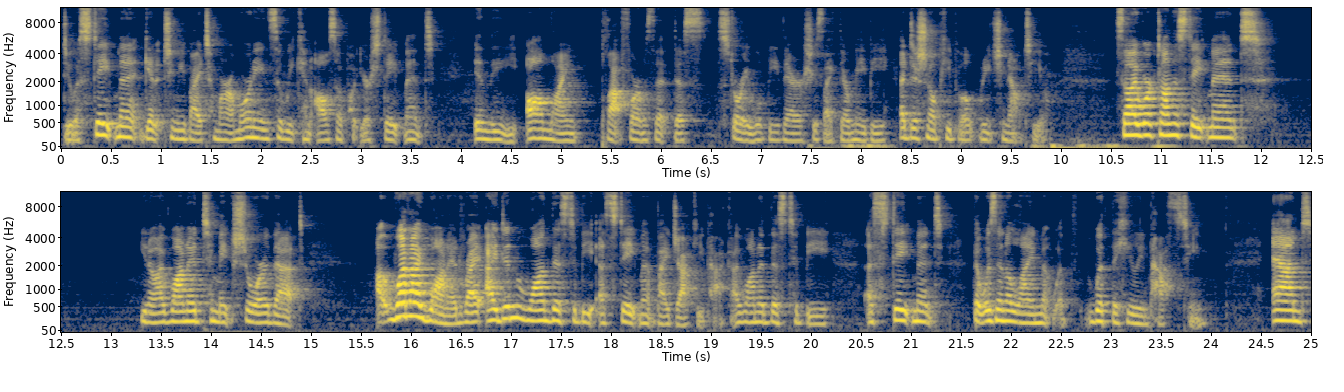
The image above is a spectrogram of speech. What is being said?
do a statement, get it to me by tomorrow morning so we can also put your statement in the online platforms that this story will be there." She's like, "There may be additional people reaching out to you." So I worked on the statement. You know, I wanted to make sure that what I wanted, right? I didn't want this to be a statement by Jackie Pack. I wanted this to be a statement that was in alignment with with the Healing Paths team. And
